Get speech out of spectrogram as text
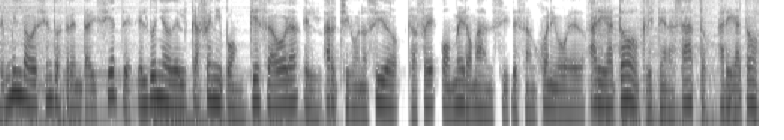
en 1937 el dueño del Café Nippon, que es ahora el archiconocido Café Homero Mansi de San Juan y Boedo. Arigato, Cristian Asato, arigato.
